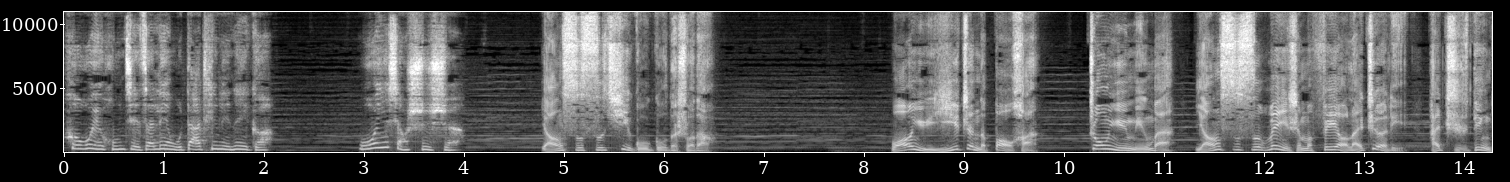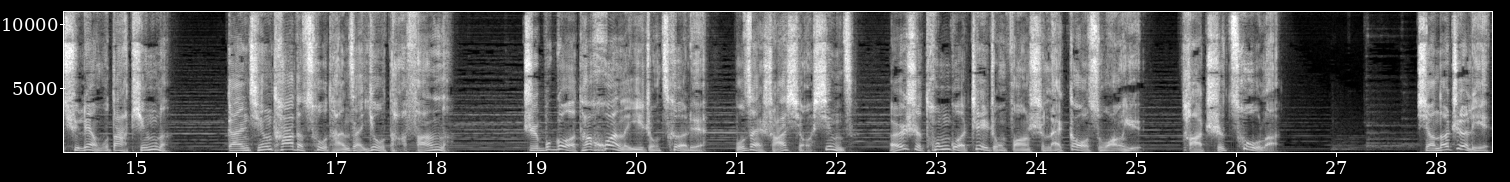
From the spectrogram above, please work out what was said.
和魏红姐在练武大厅里那个，我也想试试。杨思思气鼓鼓的说道。王宇一阵的暴汗，终于明白杨思思为什么非要来这里，还指定去练武大厅了。感情他的醋坛子又打翻了，只不过他换了一种策略，不再耍小性子。而是通过这种方式来告诉王宇，他吃醋了。想到这里，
